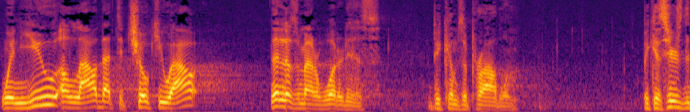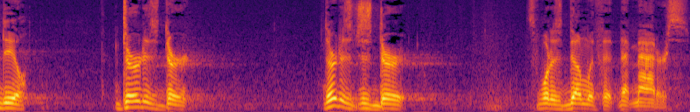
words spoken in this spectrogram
when you allow that to choke you out, then it doesn't matter what it is, it becomes a problem. Because here's the deal Dirt is dirt. Dirt is just dirt. It's what is done with it that matters.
